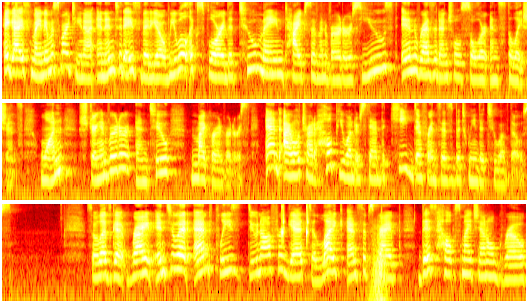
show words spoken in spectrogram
Hey guys, my name is Martyna and in today's video we will explore the two main types of inverters used in residential solar installations. One, string inverter and two, microinverters. And I will try to help you understand the key differences between the two of those. So let's get right into it and please do not forget to like and subscribe. This helps my channel grow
